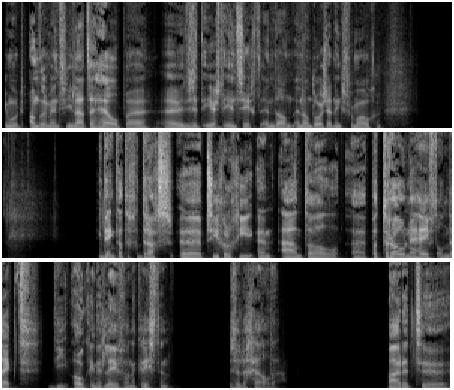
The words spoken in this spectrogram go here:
Je moet andere mensen je laten helpen. Er zit eerst inzicht en dan, en dan doorzettingsvermogen. Ik denk dat de gedragspsychologie een aantal eh, patronen heeft ontdekt die ook in het leven van een christen zullen gelden. Maar het eh,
